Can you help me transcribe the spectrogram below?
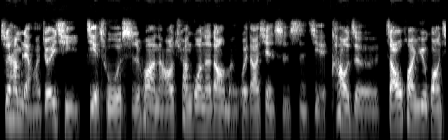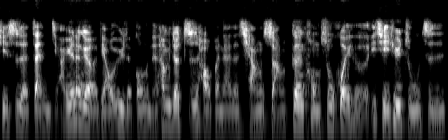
所以他们两个就一起解除了石化，然后穿过那道门回到现实世界，靠着召唤月光骑士的战甲，因为那个有疗愈的功能，他们就治好本来的枪伤，跟孔苏会合，一起去阻止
